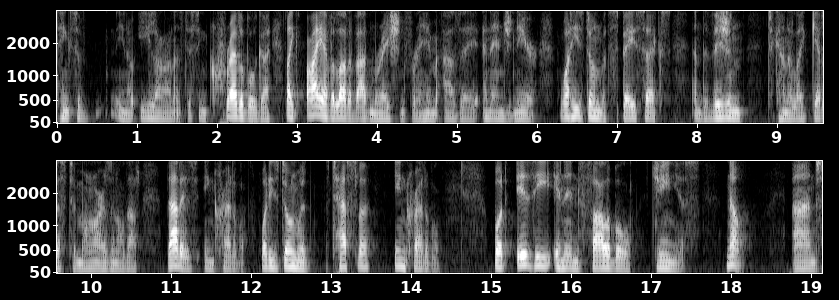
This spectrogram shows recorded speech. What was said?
thinks of you know Elon as this incredible guy. Like I have a lot of admiration for him as a an engineer. What he's done with SpaceX and the vision to kind of like get us to Mars and all that. That is incredible. What he's done with Tesla, incredible. But is he an infallible genius? No. And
